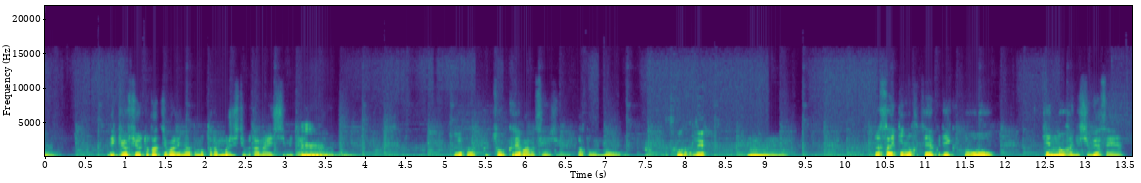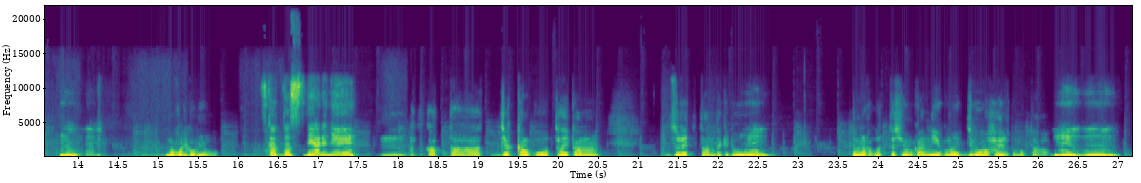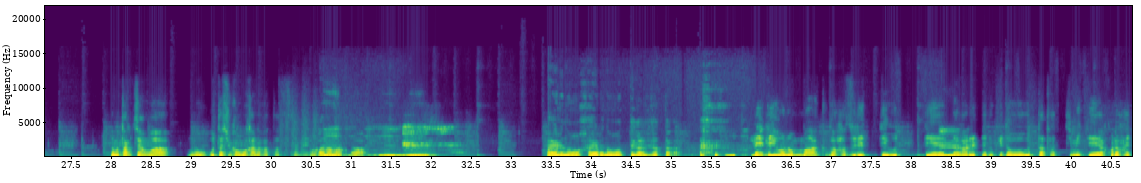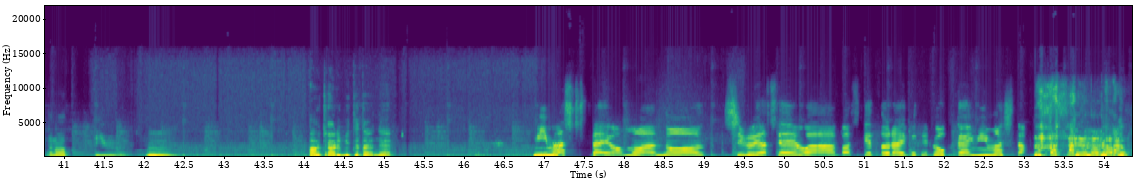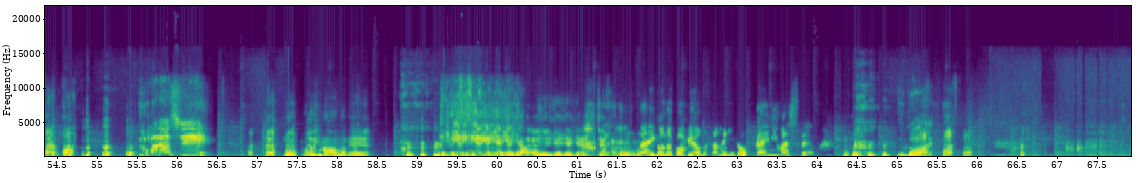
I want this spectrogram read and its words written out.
で、今日シュートタッチ悪いなと思ったら無理して打たないし、みたいな。うん。やっぱ、そう、クレバーな選手だと思う。そうだね。うん。最近の活躍でいくと、天皇杯の渋谷戦、うん。残り5秒。使ったっすね、あれね。うん。熱かった。若干こう、体感ずれてたんだけど、うん。でもなんか打った瞬間に、ごめん、自分は入ると思った。うんうん。でも、タクちゃんは、もう打った瞬間分からなかったって言ってたね。わかんなかった。うん入るの？入るの？って感じだったから。レレオのマークが外れて打ってうん流れてるけど、打ったタッチ見て、あ、これ入ったなっていう。うん。あうちゃんあれ見てたよね？見ましたよ。もうあの、渋谷戦はバスケットライブで6回見ました。素晴らしい。よっぽど暇なんだね。いやいやいやいやいやいや。あ、いやいやいやいや、違った、ごめんごめん。最後の5秒のために6回見ましたよ。すごい。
